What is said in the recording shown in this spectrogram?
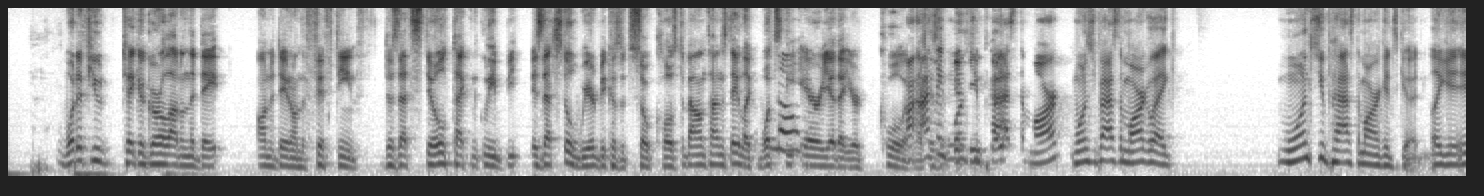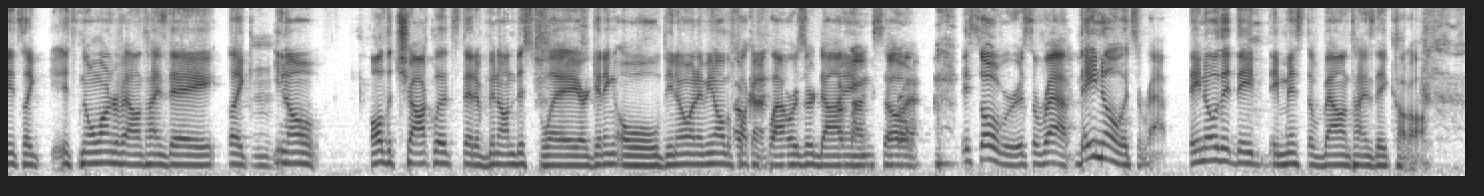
what if you take a girl out on the date on a date on the 15th? Does that still technically be? Is that still weird because it's so close to Valentine's Day? Like, what's No. the area that you're cool in? Like, I, think once you good? pass the mark, once you pass the mark, like once you pass the mark, it's good. Like it's like it's no longer Valentine's Day. Like Mm. you know, all the chocolates that have been on display are getting old. You know what I mean? All the fucking Okay. flowers are dying. Okay, So right. it's over. It's a wrap. They know it's a wrap. They know that they they missed the Valentine's Day cutoff.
